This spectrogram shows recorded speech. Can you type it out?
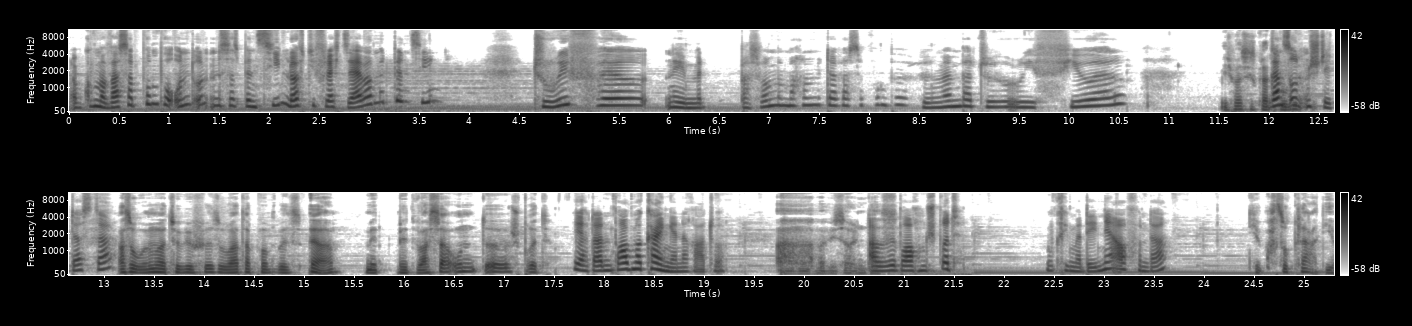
Aber guck mal, Wasserpumpe und unten ist das Benzin. Läuft die vielleicht selber mit Benzin? To refill. Nee, mit. Was wollen wir machen mit der Wasserpumpe? Remember to refuel. Ich weiß jetzt gerade Ganz unten steht das da. Achso, remember to für so Water Pump ist. Ja, mit, mit Wasser und äh, Sprit. Ja, dann brauchen wir keinen Generator. Ah, aber wie soll denn das? Aber wir brauchen Sprit. Wo kriegen wir den her auch von da? Die, ach so, klar, die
